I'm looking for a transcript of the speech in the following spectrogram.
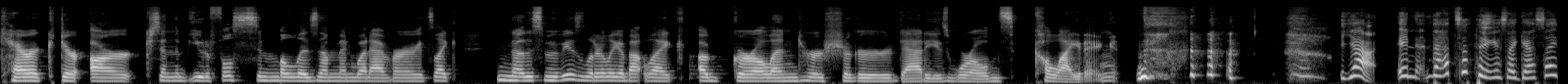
character arcs and the beautiful symbolism and whatever. It's like no, this movie is literally about like a girl and her sugar daddy's worlds colliding. yeah. And that's the thing is I guess I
